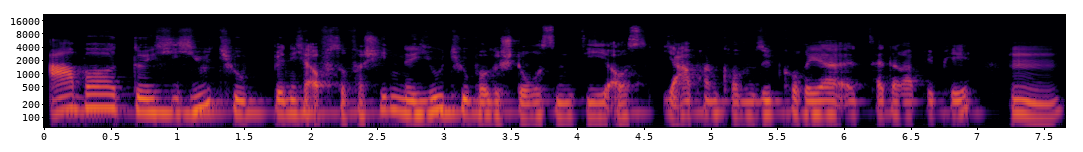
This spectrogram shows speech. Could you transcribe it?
Aber durch YouTube bin ich auf so verschiedene YouTuber gestoßen, die aus Japan kommen, Südkorea etc. pp. Mhm.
